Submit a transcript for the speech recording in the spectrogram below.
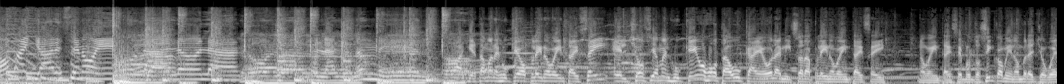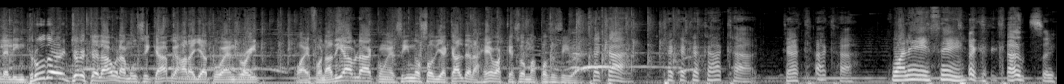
Oh my god, ese no es. Lola, Lola, Lola, Lola, lo lamento. Aquí estamos en el Juqueo Play 96. El show se llama El Juqueo JUKEO, la emisora Play 96, 96.5. Mi nombre es Joel el Intruder. Yo este lado, la música, viajar ya a tu Android o iPhone a Diabla con el signo zodiacal de las jevas que son más posesivas. Caca. Caca, caca, caca. Caca, ¿Cuál es ese? Cáncer.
